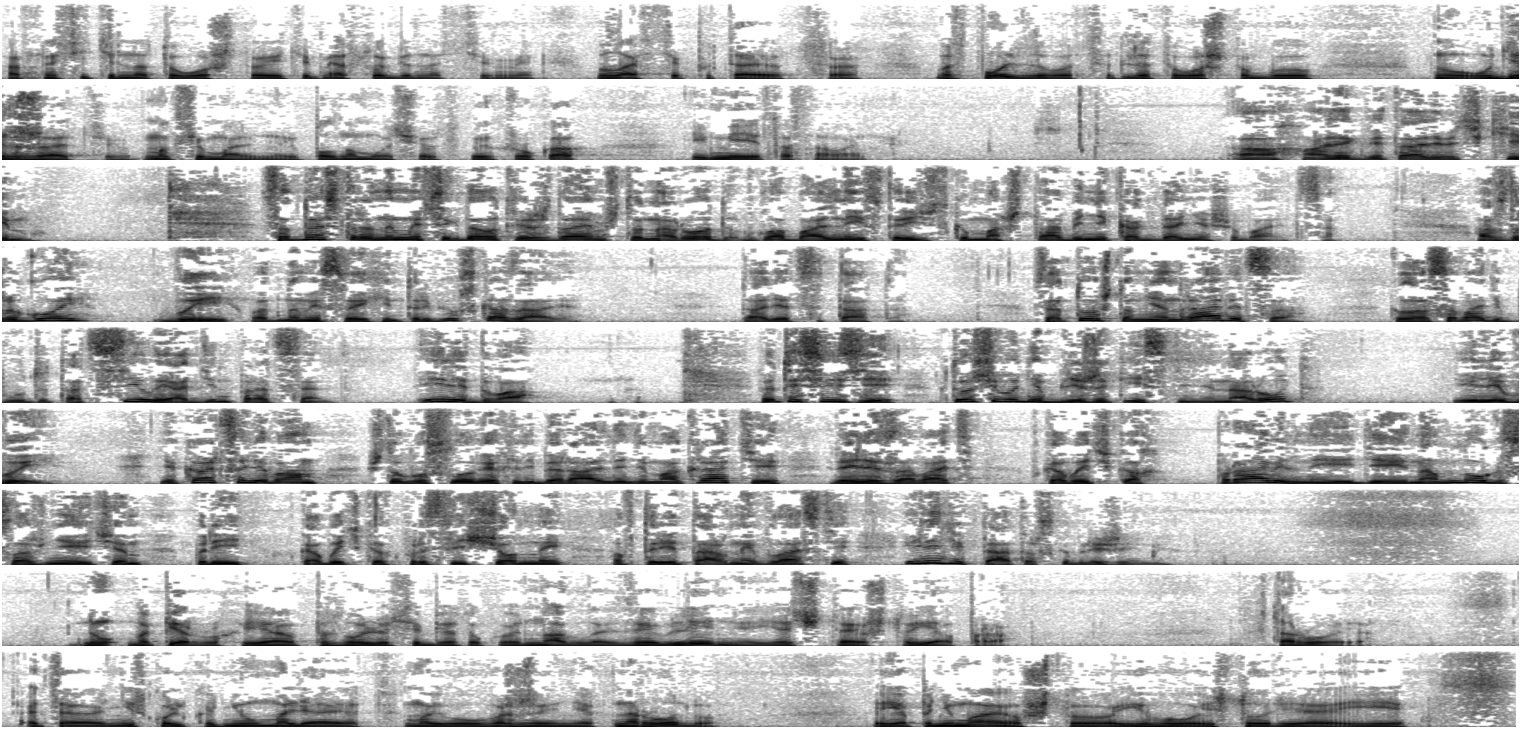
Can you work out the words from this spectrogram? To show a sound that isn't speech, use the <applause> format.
относительно того, что этими особенностями власти пытаются воспользоваться для того, чтобы ну, удержать максимальные полномочия в своих руках, имеет основание. А, Олег Витальевич Ким. С одной стороны, мы всегда утверждаем, что народ в глобальном историческом масштабе никогда не ошибается. А с другой, вы в одном из своих интервью сказали, далее цитата, «За то, что мне нравится, голосовать будут от силы 1% или 2%. В этой связи, кто сегодня ближе к истине, народ или вы? Не кажется ли вам, что в условиях либеральной демократии реализовать в кавычках правильные идеи намного сложнее, чем при в кавычках просвещенной авторитарной власти или диктаторском режиме? Ну, во-первых, я позволю себе такое наглое заявление. Я считаю, что я прав. Второе. Это нисколько не умаляет моего уважения к народу. Я понимаю, что его история и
